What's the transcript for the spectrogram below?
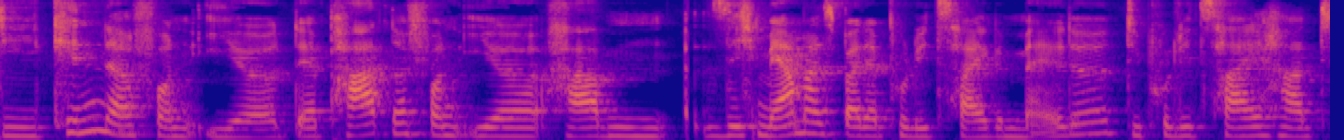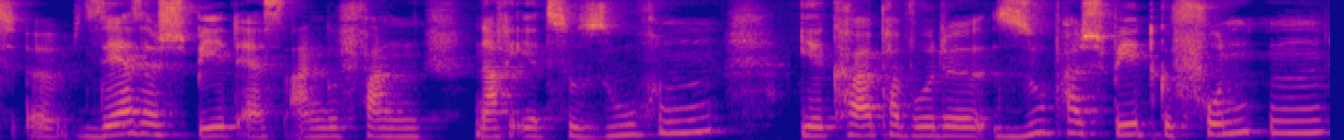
die Kinder von ihr, der Partner von ihr haben sich mehrmals bei der Polizei gemeldet. Die Polizei hat äh, sehr, sehr spät erst angefangen, nach ihr zu suchen. Ihr Körper wurde super spät gefunden.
